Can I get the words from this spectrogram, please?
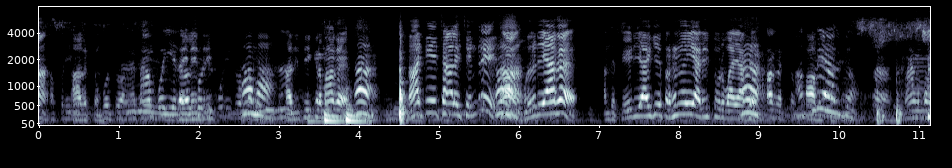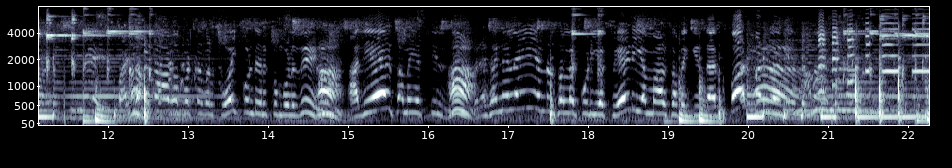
ஆகட்டும். நான் போய் ஏதாவது சொல்லி கூட்டிட்டு. அது சீக்கிரமாக நாட்டிய சாலை சென்று உடனடியாக அந்த பேடியாகிய பிரகநிலையை அழைத்து வருவாயாக. பையனாகப்பட்டவன் போய்க் கொண்டிருக்கும் பொழுது அதே சமயத்தில் கிரகநிலை என்று சொல்லக்கூடிய பேடி அம்மாள் சபைக்கு தர்பார்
